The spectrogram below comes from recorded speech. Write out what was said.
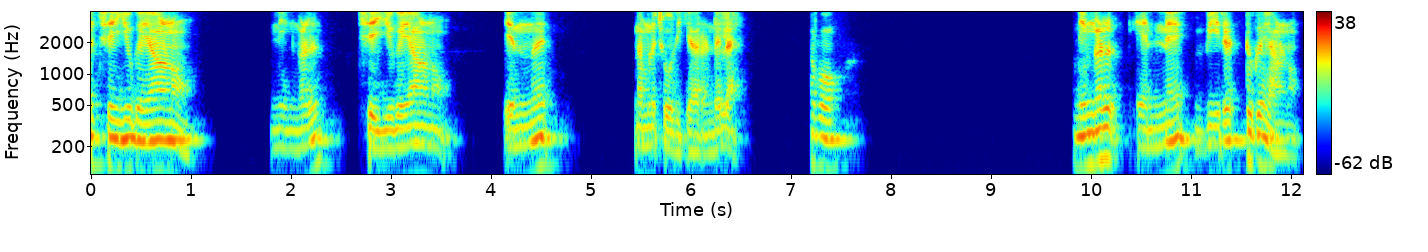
ചെയ്യുകയാണോ? നിങ്ങൾ ചെയ്യുകയാണോ? എന്ന് നമ്മൾ ചോദിക്കാറുണ്ട് അല്ലേ? അപ്പോ നിങ്ങൾ എന്നെ വിരട്ടുകയാണോ?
